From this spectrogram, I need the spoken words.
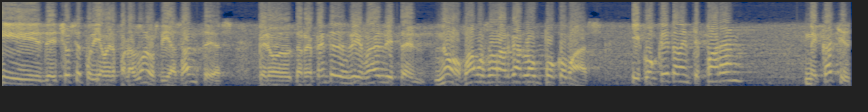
Y de hecho se podía haber parado unos días antes. Pero de repente desde Israel dicen, no, vamos a alargarla un poco más. Y concretamente paran, me cachis,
